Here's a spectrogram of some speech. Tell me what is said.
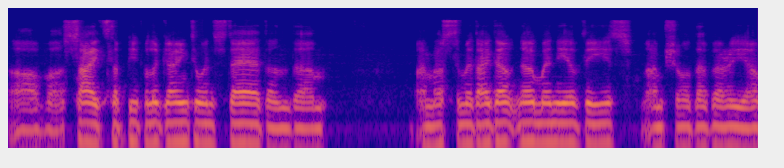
of uh, sites that people are going to instead. And um, I must admit, I don't know many of these. I'm sure there are very uh,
